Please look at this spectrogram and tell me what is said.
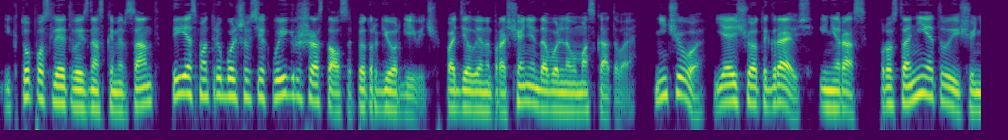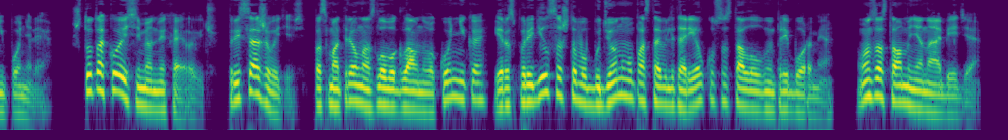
И кто после этого из нас коммерсант? Ты, я смотрю, больше всех выигрышей остался, Петр Георгиевич. Поддел я на прощание довольного Маскатова. Ничего, я еще отыграюсь, и не раз. Просто они этого еще не поняли. «Что такое, Семен Михайлович? Присаживайтесь», — посмотрел на злого главного конника и распорядился, чтобы Буденному поставили тарелку со столовыми приборами. Он застал меня на обеде.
